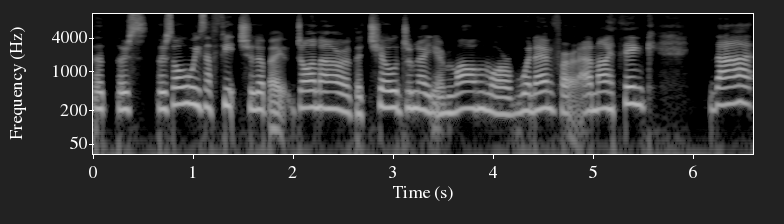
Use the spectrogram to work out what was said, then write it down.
that there's there's always a feature about Donna or the children or your mom or whatever, and I think that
